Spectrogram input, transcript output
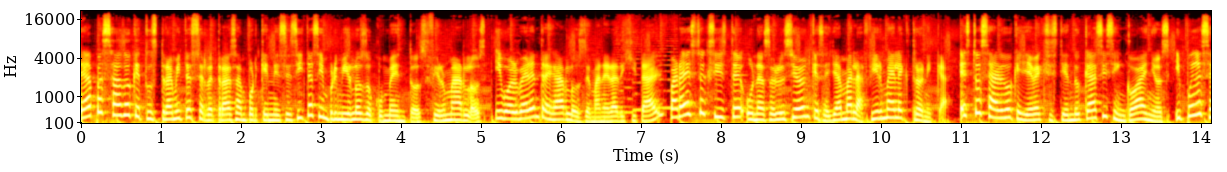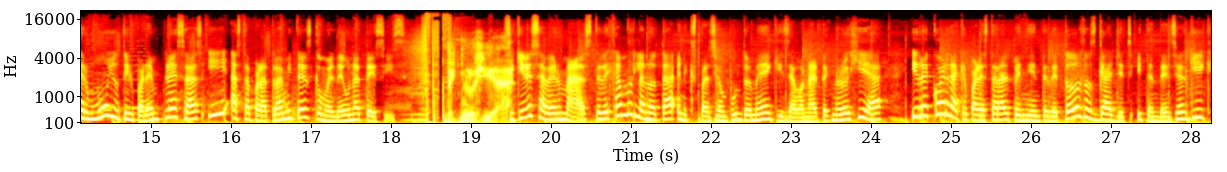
¿Te ha pasado que tus trámites se retrasan porque necesitas imprimir los documentos, firmarlos y volver a entregarlos de manera digital? Para esto existe una solución que se llama la firma electrónica. Esto es algo que lleva existiendo casi 5 años y puede ser muy útil para empresas y hasta para trámites como el de una tesis. Tecnología. Si quieres saber más, te dejamos la nota en expansión.mx diagonal tecnología y recuerda que para estar al pendiente de todos los gadgets y tendencias geek,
